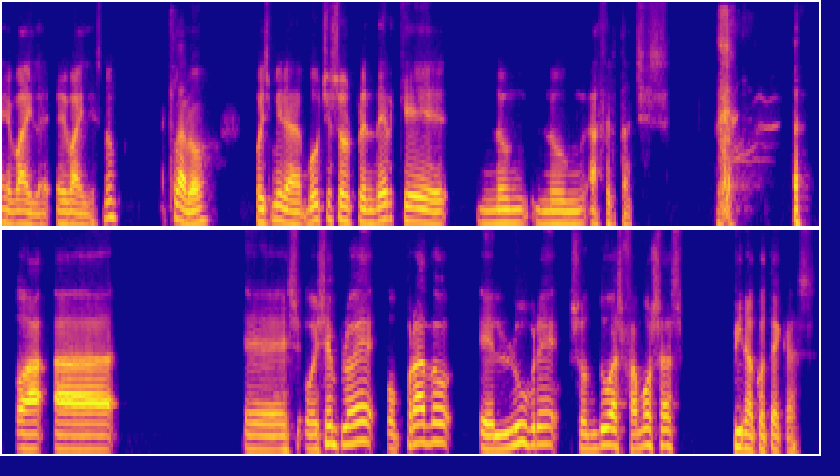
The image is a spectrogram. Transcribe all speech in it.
e, baile, e bailes, non? Claro. Pois mira, vouche sorprender que non, non acertaches. a, a, eh, o exemplo é o Prado el Louvre son dúas famosas pinacotecas.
